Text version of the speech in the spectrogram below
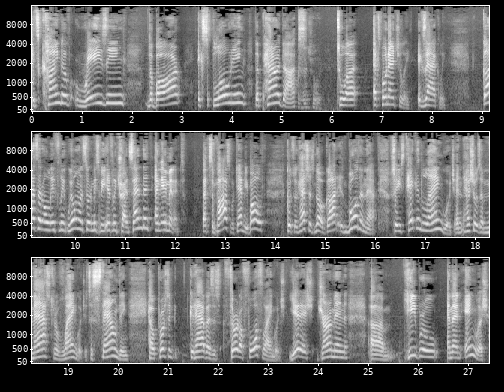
It's kind of raising the bar, exploding the paradox to a exponentially. Exactly. God's not only infinitely, we all understand what it means to be infinitely transcendent and immanent. That's impossible. It can't be both. Because so Hesh says, no, God is more than that. So he's taken language, and Heschel is a master of language. It's astounding how a person could have as his third or fourth language Yiddish, German, um, Hebrew, and then English.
